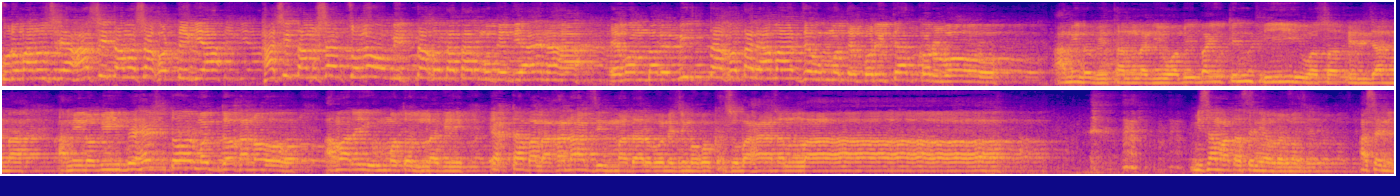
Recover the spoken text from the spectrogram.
কোনো মানুষকে হাসি তামাশা করতে গিয়া, হাসি তামাশা চলেও মিথ্যা কথা তার মুখে দিয়ায় না। এমন ভাবে মিথ্যা কথারে আমার যে উন্মতে পরিত্যাগ করব, আমি নবী তার লাগি অবি অবিবাহিতিন ফি ওয়াসাতিল জান্নাহ। আমি নবী বেহেশতর মধ্যখানো আমার এই উম্মতর লাগি একটা বালাখানার জিম্মাদার বনে জিমক সুবহানাল্লাহ। মিশা মাত আসেনি আপনার মাঝে। আসেনি।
